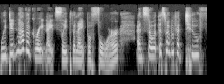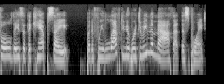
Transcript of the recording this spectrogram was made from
We didn't have a great night's sleep the night before. And so at this point, we've had two full days at the campsite. But if we left, you know, we're doing the math at this point.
